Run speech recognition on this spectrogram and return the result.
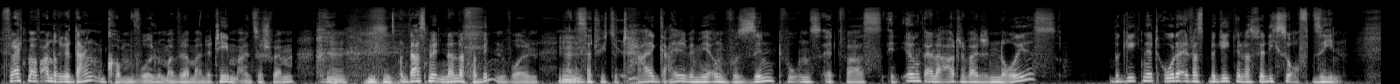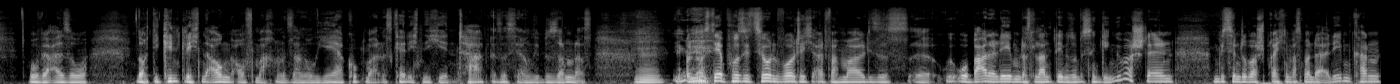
vielleicht mal auf andere Gedanken kommen wollen, um mal wieder meine Themen einzuschwemmen mhm. und das miteinander verbinden wollen, dann mhm. ist natürlich total geil, wenn wir irgendwo sind, wo uns etwas in irgendeiner Art und Weise Neues begegnet oder etwas begegnet, was wir nicht so oft sehen wo wir also noch die kindlichen Augen aufmachen und sagen, oh yeah, guck mal, das kenne ich nicht jeden Tag, das ist ja irgendwie besonders. Mhm. Und aus der Position wollte ich einfach mal dieses äh, urbane Leben, das Landleben so ein bisschen gegenüberstellen, ein bisschen drüber sprechen, was man da erleben kann.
